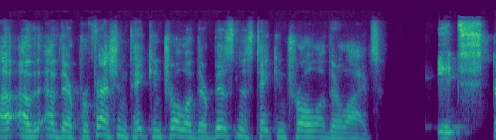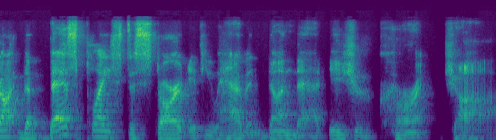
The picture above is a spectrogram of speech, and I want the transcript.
uh, of, of their profession take control of their business take control of their lives. It's start the best place to start if you haven't done that is your current job.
